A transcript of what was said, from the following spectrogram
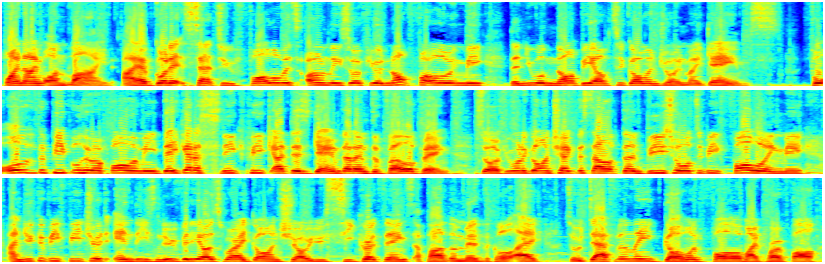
when I'm online. I have got it set to followers only. So if you're not following me, then you will not be able to go and join my games. For all of the people who are following me, they get a sneak peek at this game that I'm developing. So if you want to go and check this out, then be sure to be following me and you could be featured in these new videos where I go and show you secret things about the mythical egg. So definitely go and follow my profile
